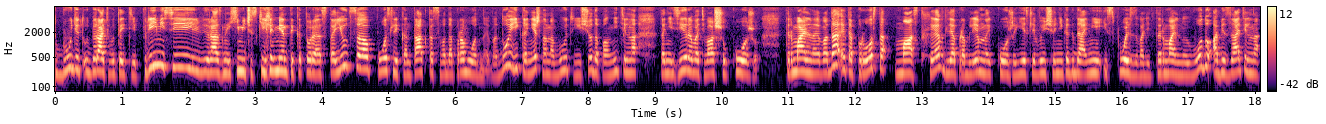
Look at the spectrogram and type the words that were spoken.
будет убирать вот эти примеси, разные химические элементы, которые остаются после контакта с водопроводной водой. И, конечно, она будет еще дополнительно тонизировать вашу кожу. Термальная вода это просто must-have для проблемной кожи. Если вы еще никогда не использовали термальную воду, обязательно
